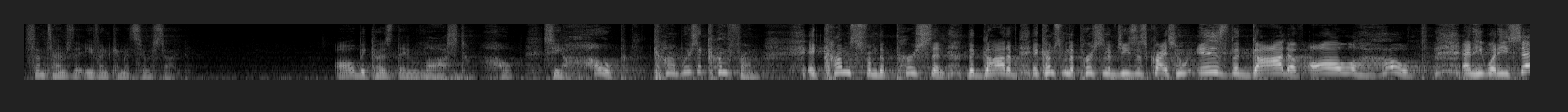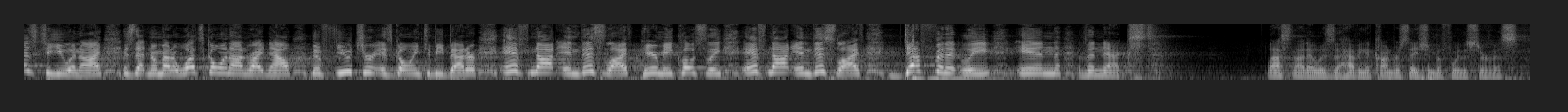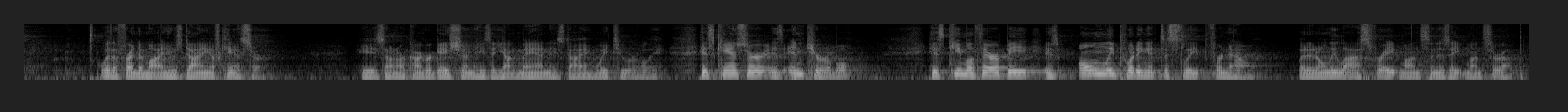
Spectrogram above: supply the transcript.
Sometimes they even commit suicide. All because they lost hope. See, hope come where's it come from? It comes from the person, the God of it comes from the person of Jesus Christ who is the God of all hope. And he what he says to you and I is that no matter what's going on right now, the future is going to be better. If not in this life, hear me closely, if not in this life, definitely in the next. Last night I was having a conversation before the service with a friend of mine who's dying of cancer. He's on our congregation. He's a young man. He's dying way too early. His cancer is incurable. His chemotherapy is only putting it to sleep for now, but it only lasts for eight months, and his eight months are up.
